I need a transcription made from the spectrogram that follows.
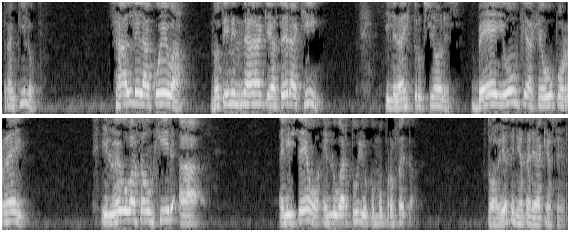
tranquilo, sal de la cueva, no tienes nada que hacer aquí. Y le da instrucciones, ve y unge a Jehú por rey. Y luego vas a ungir a Eliseo en lugar tuyo como profeta. Todavía tenía tarea que hacer.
